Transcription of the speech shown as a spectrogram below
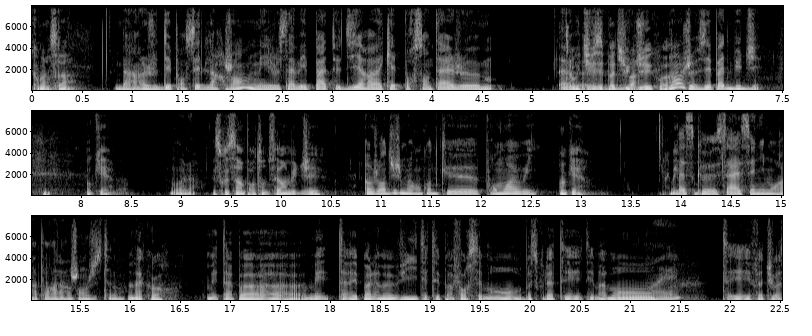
Comment ça? Ben je dépensais de l'argent, mais je savais pas te dire à quel pourcentage. euh, Ah oui, tu faisais pas de vois. budget, quoi. Non, je faisais pas de budget. Ok. Est-ce Voilà. que c'est important de faire un budget? Aujourd'hui, je me rends compte que pour moi, oui, Ok. Mais- parce que ça assainit mon rapport à l'argent justement. D'accord. Mais t'as pas, mais t'avais pas la même vie. T'étais pas forcément parce que là t'es maman. Ouais. T'es, enfin tu vois,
